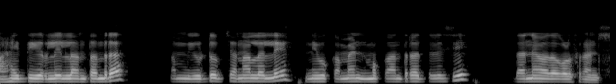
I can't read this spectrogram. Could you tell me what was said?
ಮಾಹಿತಿ ಇರಲಿಲ್ಲ ಅಂತಂದ್ರೆ ನಮ್ಮ ಯೂಟ್ಯೂಬ್ ಚಾನಲಲ್ಲಿ ನೀವು ಕಮೆಂಟ್ ಮುಖಾಂತರ ತಿಳಿಸಿ. ಧನ್ಯವಾದಗಳು ಫ್ರೆಂಡ್ಸ್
